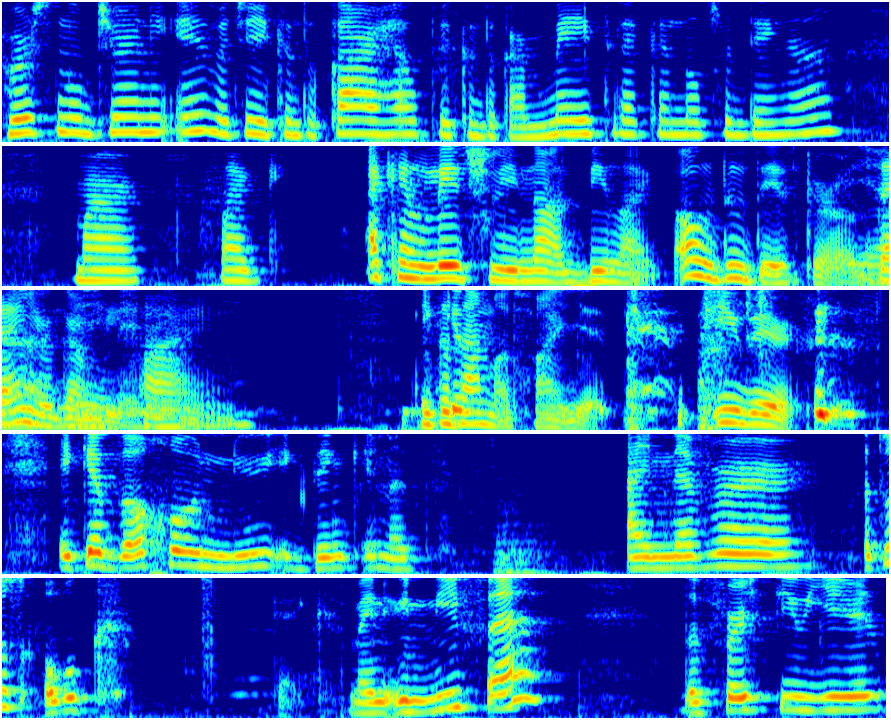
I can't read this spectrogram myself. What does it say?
personal journey is. Weet je, je kunt elkaar helpen, je kunt elkaar meetrekken en dat soort dingen. Maar, like, I can literally not be like, oh, do this girl, Ja, then you're gonna nee, be nee, nee. fine. Because heb- I'm not fine yet, either. Ik heb wel gewoon nu, ik denk in het... I never... Het was ook... Kijk, mijn unief, hè? The first few years,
